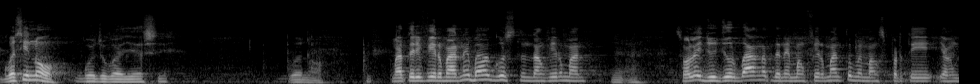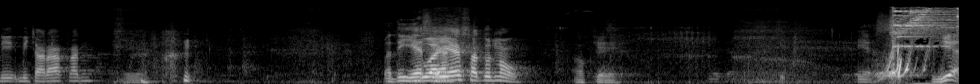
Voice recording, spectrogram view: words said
Gue sih no. Gue juga iya sih. Gue no. Materi Firmannya bagus tentang Firman. Soalnya jujur banget dan emang Firman tuh memang seperti yang dibicarakan. Berarti yes Dua ya. yes, satu no. Oke. Yes. Iya.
